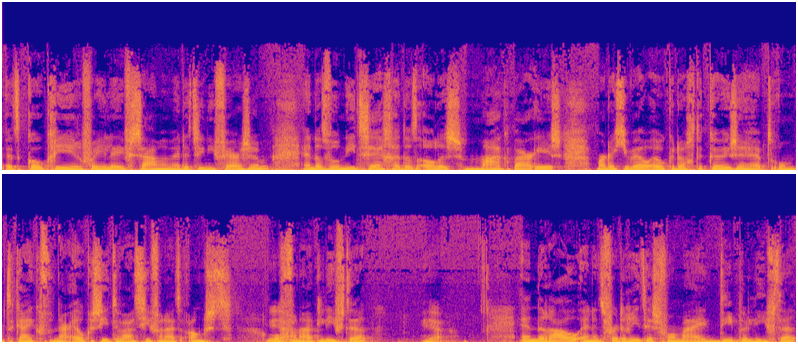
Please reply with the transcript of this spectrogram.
het co-creëren van je leven samen met het universum. En dat wil niet zeggen dat alles maakbaar is, maar dat je wel elke dag de keuze hebt om te kijken naar elke situatie vanuit angst Ja. of vanuit liefde. Ja. En de rouw en het verdriet is voor mij diepe liefde.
